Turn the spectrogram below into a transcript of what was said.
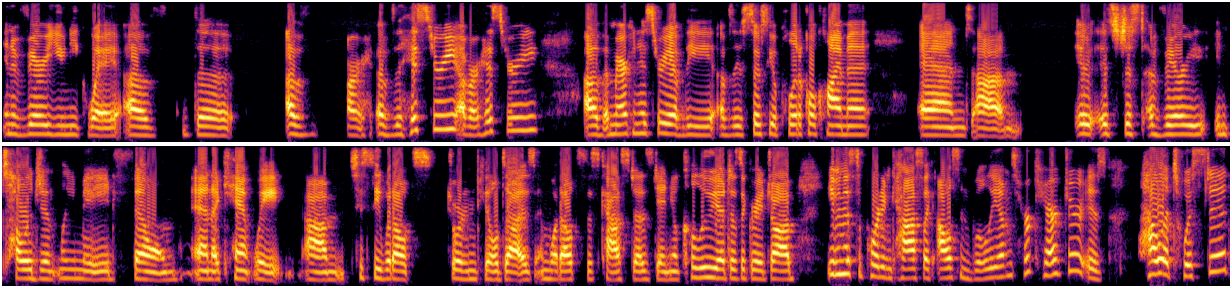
in a very unique way of the of our of the history of our history of American history of the of the socio-political climate. And um, it, it's just a very intelligently made film, and I can't wait um, to see what else Jordan Peele does and what else this cast does. Daniel Kaluuya does a great job. Even the supporting cast, like Allison Williams, her character is hella twisted,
